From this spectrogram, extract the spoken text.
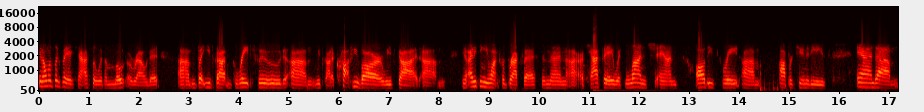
it almost looks like a castle with a moat around it. Um, but you've got great food. Um, we've got a coffee bar. We've got, um, you know, anything you want for breakfast, and then uh, a cafe with lunch and all these great um, opportunities and um,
